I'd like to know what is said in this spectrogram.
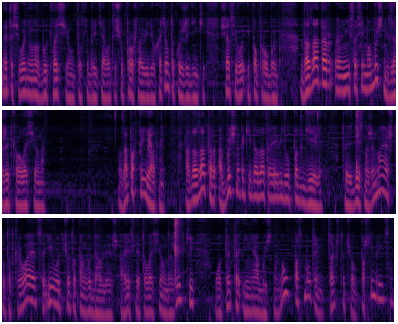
Это сегодня у нас будет лосьон после бритья. Вот еще прошлое видео хотел такой жиденький. Сейчас его и попробуем. Дозатор э, не совсем обычный для жидкого лосьона. Запах приятный. А дозатор, обычно такие дозаторы я видел под гели. То есть здесь нажимаешь, тут открывается и вот что-то там выдавливаешь. А если это лосьон да жидкий, вот это и необычно. Ну, посмотрим. Так что что, пошли бриться.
